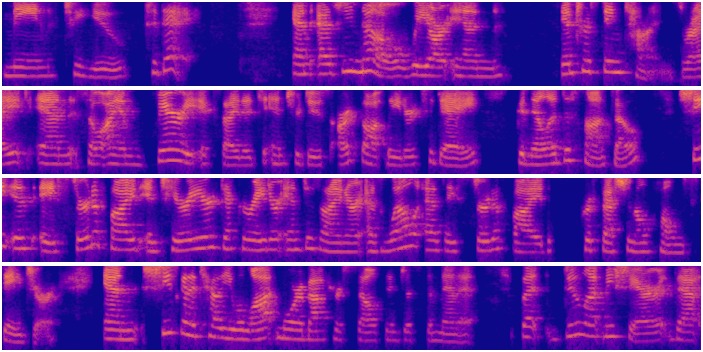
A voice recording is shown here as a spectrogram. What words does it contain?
mean to you today? And as you know, we are in interesting times, right? And so I am very excited to introduce our thought leader today, Gunilla DeSanto. She is a certified interior decorator and designer, as well as a certified professional home stager. And she's going to tell you a lot more about herself in just a minute. But do let me share that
